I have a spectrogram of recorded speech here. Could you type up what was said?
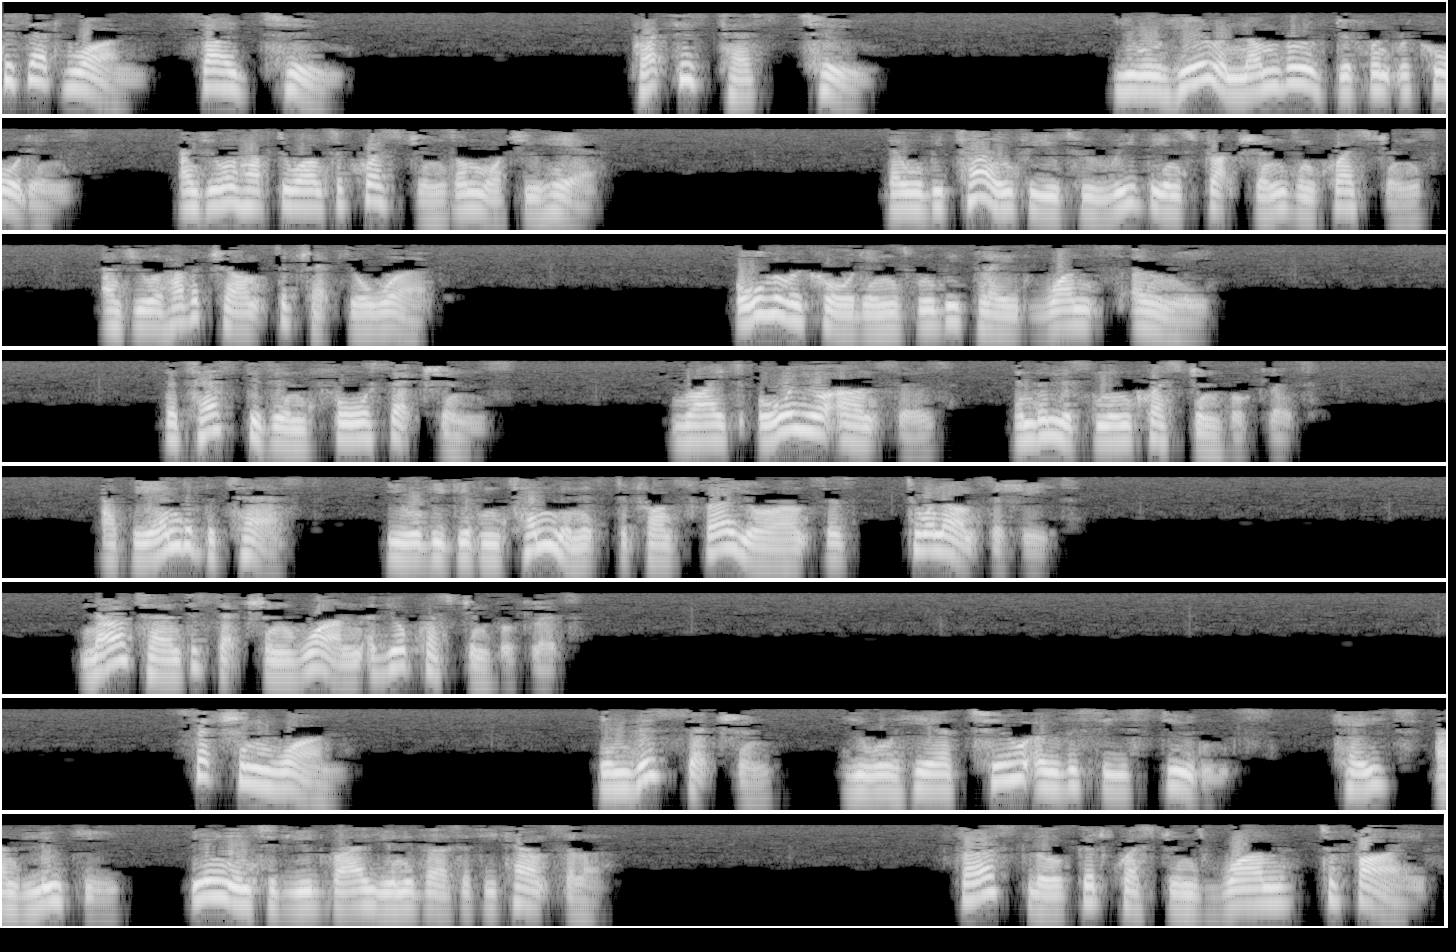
Cassette 1, Side 2. Practice Test 2. You will hear a number of different recordings, and you will have to answer questions on what you hear. There will be time for you to read the instructions and questions, and you will have a chance to check your work. All the recordings will be played once only. The test is in four sections. Write all your answers in the listening question booklet. At the end of the test, you will be given 10 minutes to transfer your answers to an answer sheet. Now turn to section 1 of your question booklet. Section 1. In this section, you will hear two overseas students, Kate and Lukey, being interviewed by a university counsellor. First look at questions 1 to 5.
